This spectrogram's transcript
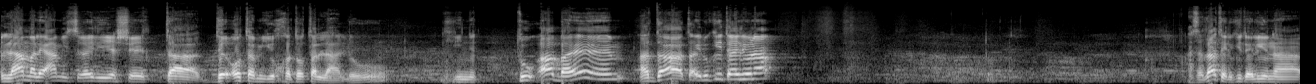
למה לעם ישראל יש את הדעות המיוחדות הללו? כי נטועה בהם הדעת האלוקית העליונה. אז הדעת האלוקית העליונה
